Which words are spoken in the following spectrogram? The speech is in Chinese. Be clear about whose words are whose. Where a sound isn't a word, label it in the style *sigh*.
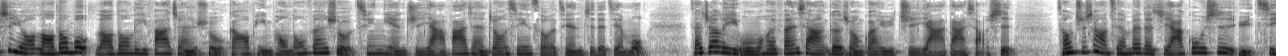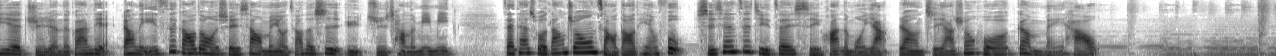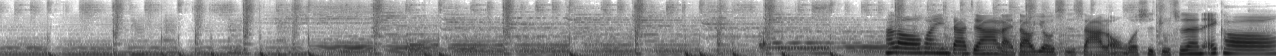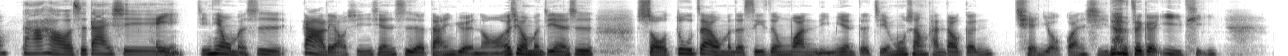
Speaker 1: 是由劳动部劳动力发展署高屏澎东分署青年职涯发展中心所监制的节目。在这里，我们会分享各种关于职涯大小事，从职场前辈的职涯故事与企业职人的观点，让你一次搞懂学校没有教的事与职场的秘密。在探索当中找到天赋，实现自己最喜欢的模样，让职涯生活更美好。
Speaker 2: Hello，欢迎大家来到幼师沙龙，我是主持人 Echo。
Speaker 1: 大家好，我是黛西。
Speaker 2: 嘿，hey, 今天我们是尬聊新鲜事的单元哦，而且我们今天是。首度在我们的 Season One 里面的节目上谈到跟钱有关系的这个议题，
